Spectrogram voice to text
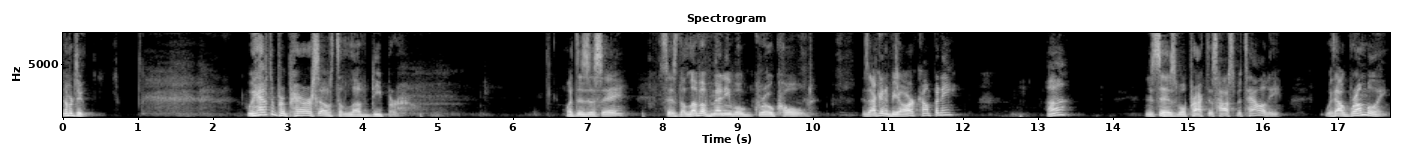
Number two, we have to prepare ourselves to love deeper. What does this say? Says, The love of many will grow cold. Is that going to be our company? Huh? And it says, We'll practice hospitality without grumbling.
